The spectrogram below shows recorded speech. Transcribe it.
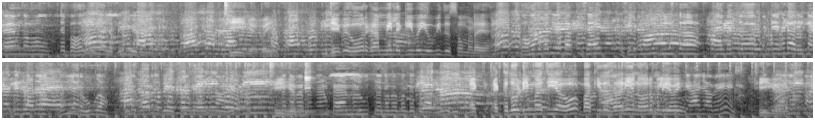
ਟਾਈਮ ਦਵਾਂ ਤੇ ਬਹੁਤ ਵਧੀਆ ਲੱਗੀ ਇਹ ਠੀਕ ਹੈ ਬਾਈ। ਜੇ ਕੋਈ ਹੋਰ ਖਾਮੀ ਲੱਗੀ ਬਾਈ ਉਹ ਵੀ ਦੱਸੋ ਮੜਾ ਆ ਬਹੁਤ ਵਧੀਆ ਬਾਕੀ ਸਾਹਿਬ ਅਸੀਂ ਵੀ ਠੀਕ ਆ ਇਹ ਵਿੱਚ ਵੱਡੇ ਖਿਡਾਰੀ ਘੱਟ ਖੇਡਣ ਤੇ ਵਧੀਆ ਰਹੂਗਾ। ਬਾਹਰ ਦੇ ਦੇਸ਼ ਤੋਂ ਖੇਡਣ ਠੀਕ ਹੈ ਨਵੇਂ ਬੰਦਿਆਂ ਨੂੰ ਟਾਈਮ ਮਿਲੂ ਤੇ ਨਵੇਂ ਬੰਦੇ ਤਿਆਰ ਹੋਣਗੇ ਇੱਕ ਇੱਕ ਦੋ ਟੀਮਾਂ 'ਚ ਹੀ ਆ ਉਹ ਬਾਕੀ ਤਾਂ ਸਾਰੀਆਂ ਨਾਰਮਲ ਹੀ ਆ ਬਾਈ। ਕਿਹਾ ਜਾਵੇ। ਠੀਕ ਹੈ ਤਾਂ ਆਪਾਂ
